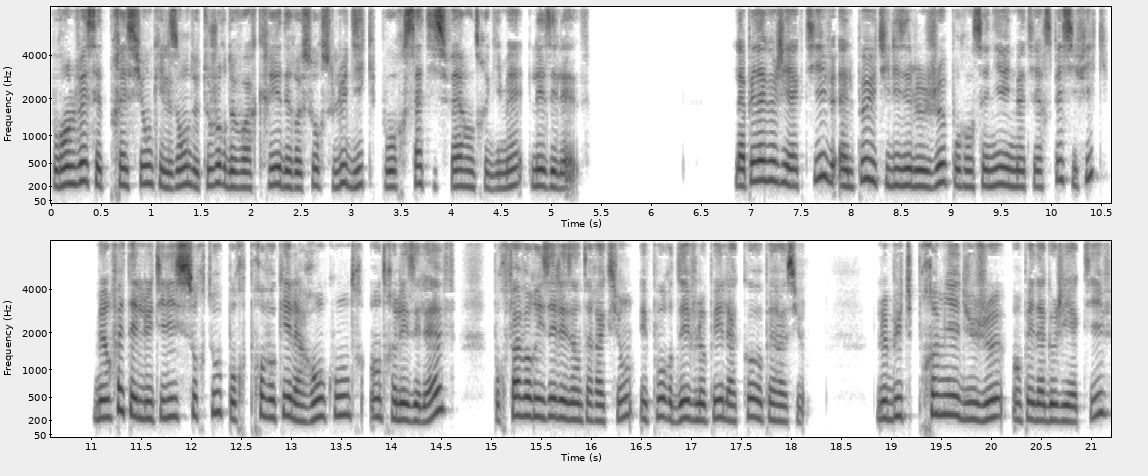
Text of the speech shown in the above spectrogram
pour enlever cette pression qu'ils ont de toujours devoir créer des ressources ludiques pour satisfaire entre guillemets les élèves. La pédagogie active, elle peut utiliser le jeu pour enseigner une matière spécifique, mais en fait elle l'utilise surtout pour provoquer la rencontre entre les élèves, pour favoriser les interactions et pour développer la coopération. Le but premier du jeu en pédagogie active,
